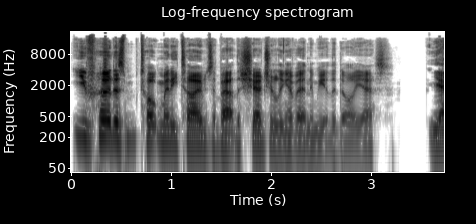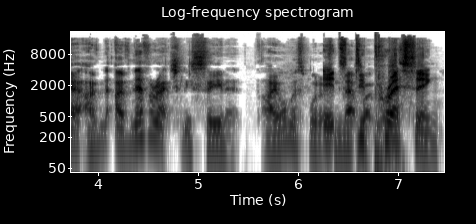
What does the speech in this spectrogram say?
You've heard us talk many times about the scheduling of Enemy at the Door, yes? Yeah, I've n- I've never actually seen it. I almost would it. It's from Network once. depressing.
